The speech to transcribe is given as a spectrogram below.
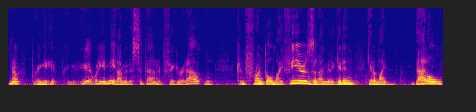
You know, bring it here, bring it here. What do you mean? I'm going to sit down and figure it out and confront all my fears, and I'm going to get in, get my battle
